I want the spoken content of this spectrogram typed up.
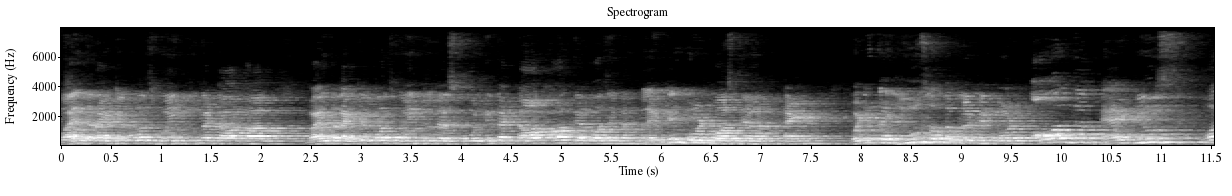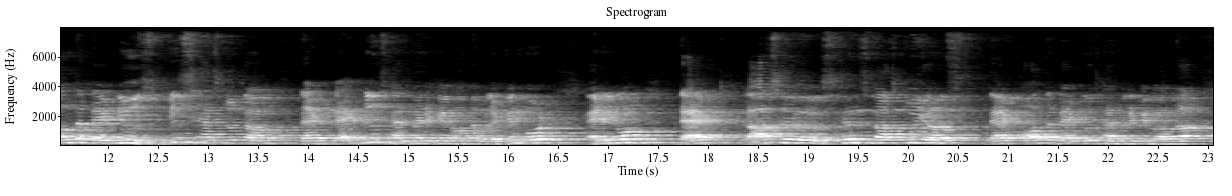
while the writer was going to the town hall while the writer was going to the school in the town hall there was a bulletin board was there and what is the use of the bulletin board? All the bad news all the bad news which has to come that bad news has been written on the bulletin board. And you know that last uh, since last two years that all the bad news has been written on the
